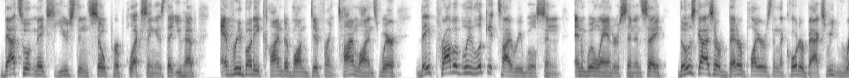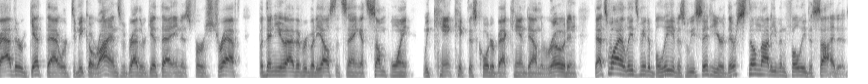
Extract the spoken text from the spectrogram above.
that's what makes Houston so perplexing is that you have everybody kind of on different timelines where they probably look at Tyree Wilson and Will Anderson and say, those guys are better players than the quarterbacks. We'd rather get that, or DeMeco Ryans would rather get that in his first draft. But then you have everybody else that's saying at some point we can't kick this quarterback can down the road. And that's why it leads me to believe as we sit here, they're still not even fully decided.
